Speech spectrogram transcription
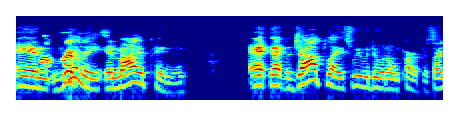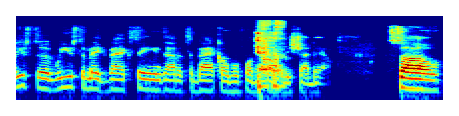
and On really, purpose. in my opinion, at, at the job place, we would do it on purpose. I used to we used to make vaccines out of tobacco before the company shut down. So,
